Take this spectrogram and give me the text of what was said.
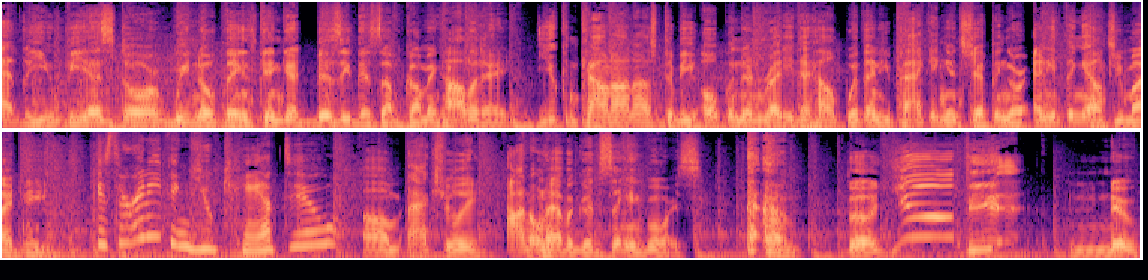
At the UPS store, we know things can get busy this upcoming holiday. You can count on us to be open and ready to help with any packing and shipping or anything else you might need. Is there anything you can't do? Um, actually, I don't have a good singing voice. the UPS. Nope.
